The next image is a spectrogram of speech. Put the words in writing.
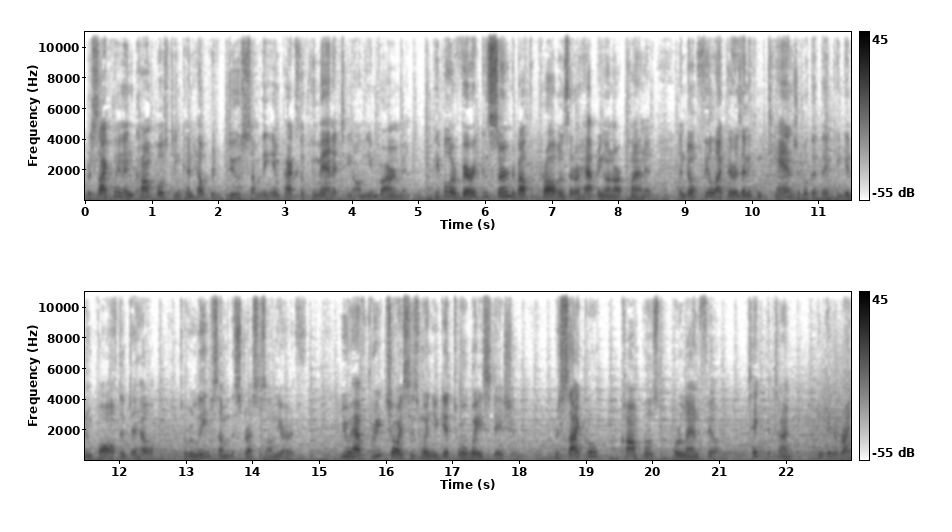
Recycling and composting can help reduce some of the impacts of humanity on the environment. People are very concerned about the problems that are happening on our planet and don't feel like there is anything tangible that they can get involved in to help to relieve some of the stresses on the earth. You have three choices when you get to a waste station recycle, compost, or landfill. Take the time and get it right.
